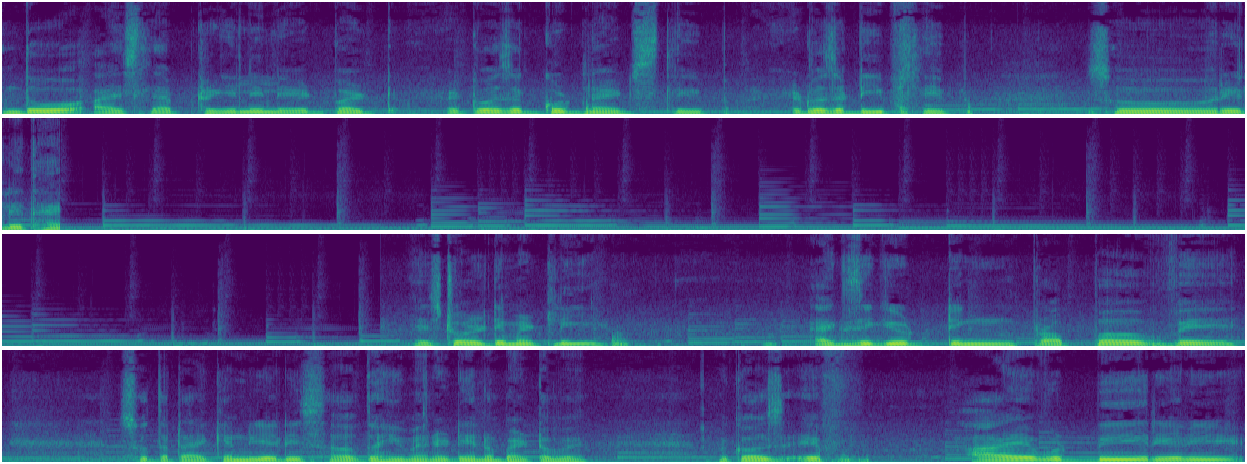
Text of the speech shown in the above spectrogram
though I slept really late, but it was a good night's sleep. It was a deep sleep. So really thank is to ultimately executing proper way so that i can really serve the humanity in a better way. Because if i would be really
